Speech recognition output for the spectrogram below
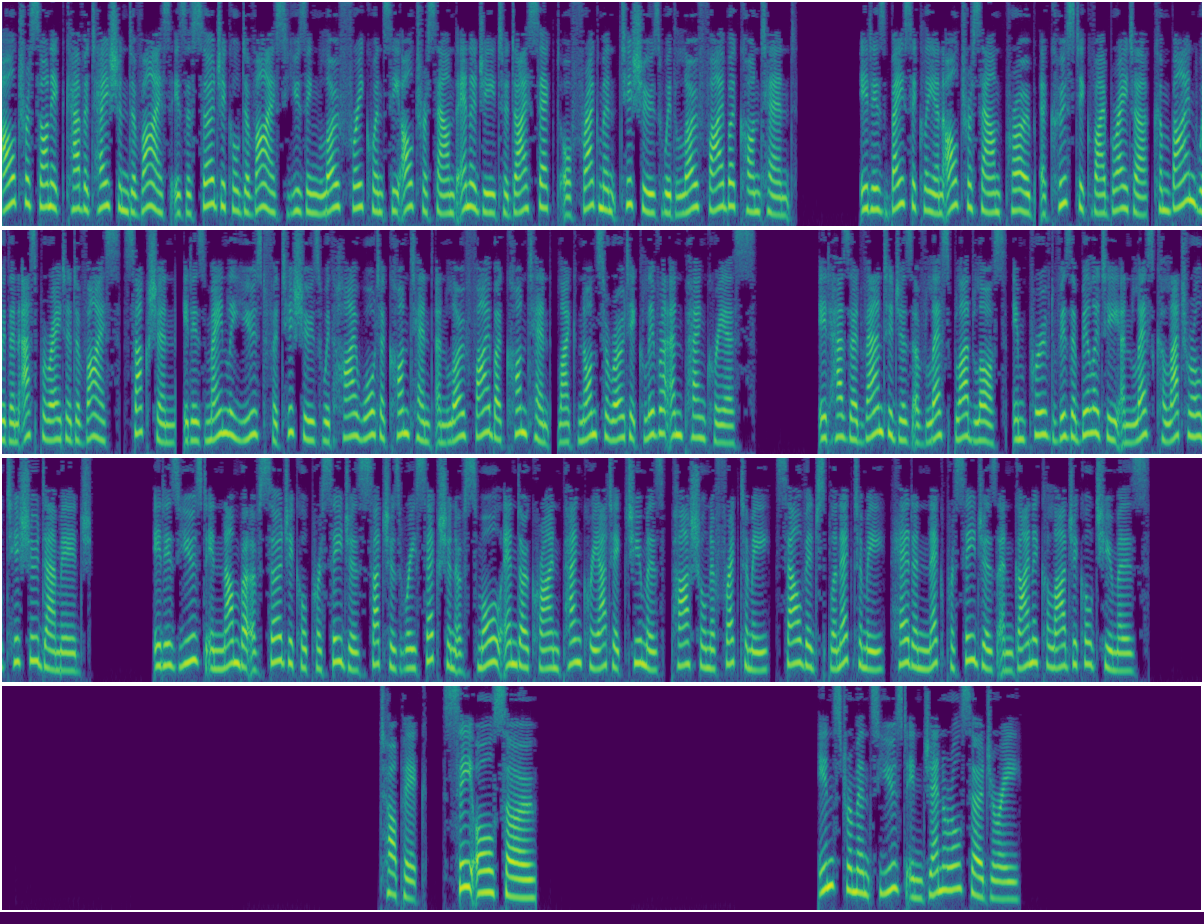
Ultrasonic cavitation device is a surgical device using low-frequency ultrasound energy to dissect or fragment tissues with low fiber content. It is basically an ultrasound probe acoustic vibrator combined with an aspirator device suction. .It is mainly used for tissues with high water content and low fiber content, like non-cirrhotic liver and pancreas. It has advantages of less blood loss, improved visibility and less collateral tissue damage. It is used in number of surgical procedures such as resection of small endocrine pancreatic tumors, partial nephrectomy, salvage splenectomy, head and neck procedures and gynecological tumors. See also Instruments used in general surgery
